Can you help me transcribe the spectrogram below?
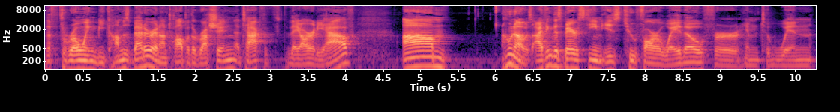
the throwing becomes better and on top of the rushing attack that they already have. Um who knows? I think this Bears team is too far away though for him to win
